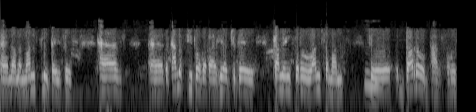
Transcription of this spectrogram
and on a monthly basis have uh, the kind of people that are here today coming through once a month to borrow puzzles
